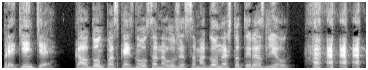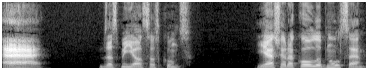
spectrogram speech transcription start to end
«Прикиньте, колдун поскользнулся на луже самогона, что ты разлил! Ха-ха-ха-ха!» Засмеялся Скунс. Я широко улыбнулся,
